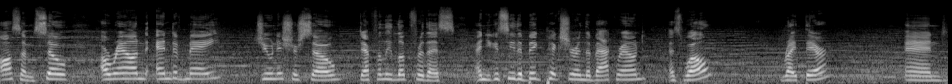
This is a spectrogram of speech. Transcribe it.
Awesome. So around end of May, June-ish or so, definitely look for this. And you can see the big picture in the background as well, right there, and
